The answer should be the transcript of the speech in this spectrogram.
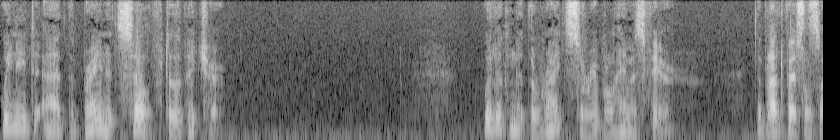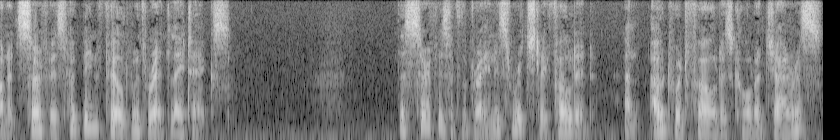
we need to add the brain itself to the picture. We're looking at the right cerebral hemisphere. The blood vessels on its surface have been filled with red latex. The surface of the brain is richly folded, an outward fold is called a gyrus,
